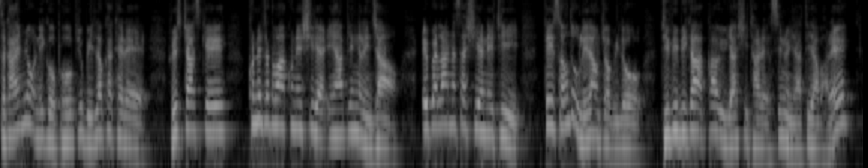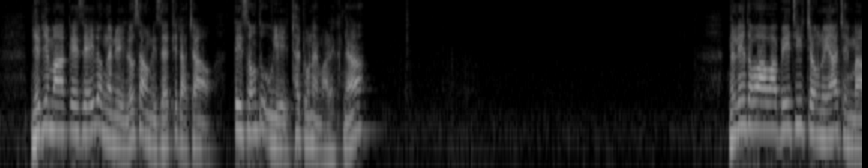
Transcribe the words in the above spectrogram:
စကိုင်းမြို့အနီးကိုဗဟိုပြုပြီးလှောက်ခတ်ခဲ့တဲ့ Richter scale 9.9ရှိတဲ့အင်အားပြင်းငလင်ကြောင့်ဧပြီလ28ရက်နေ့ထိတေဆုံးသူ4000ကျော်ပြီလို့ DVB ကကောက်ယူရရှိထားတဲ့စင်းတွေရသိရပါတယ်။မြေပြင်မှာကယ်ဆယ်ရေးလုပ်ငန်းတွေလှုပ်ဆောင်နေဆဲဖြစ်တာကြောင့် တေဆုံးသူဦးရေထပ်တွန်းနိုင်ပါတယ်ခင်ဗျာငလင်းတဘာဝဘေးကြီးကြုံနေရချိန်မှာ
